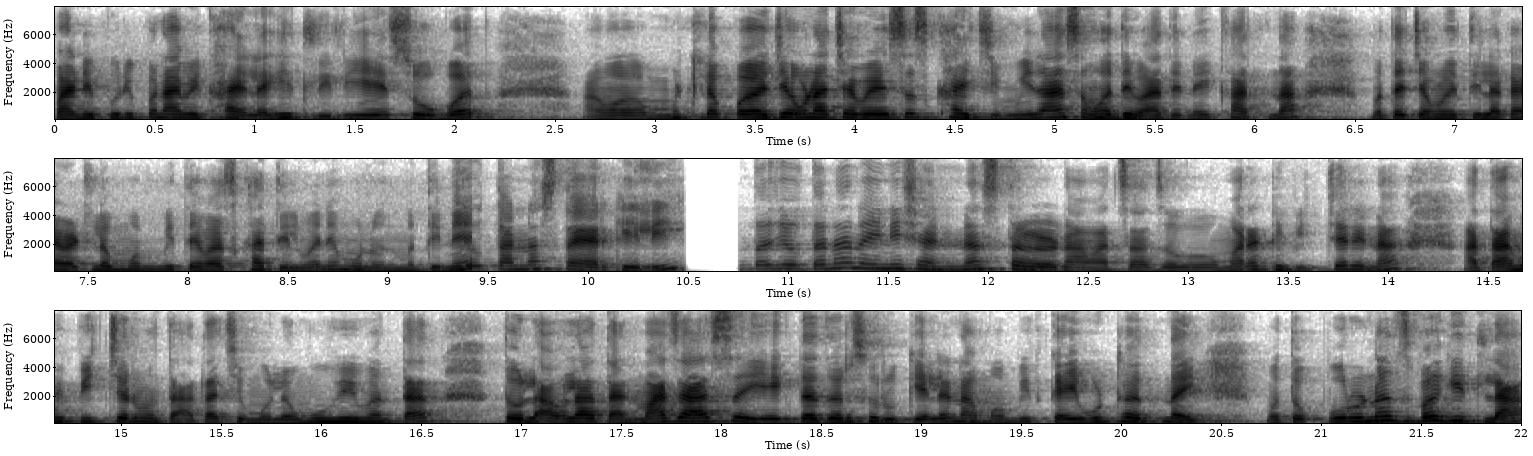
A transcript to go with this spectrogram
पाणीपुरी पण आम्ही खायला घेतलेली आहे सोबत. म्हटलं प जेवणाच्या वेळेसच खायची. मी ना असं मध्ये मध्ये नाही खात ना. मग त्याच्यामुळे तिला काय वाटलं मम्मी तेव्हाच खातील म्हणे म्हणून. मग तिने जेवतानाच तयार केली. जेवता जेवताना नैनिशाने ना स्थळ नावाचा जो मराठी पिक्चर आहे ना आता आम्ही पिक्चर म्हणतो आताची मुलं मूव्ही म्हणतात तो लावला होता. आणि माझं असं आहे एकदा जर सुरू केलं ना मग मी काही उठत नाही. मग तो पूर्णच बघितला.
